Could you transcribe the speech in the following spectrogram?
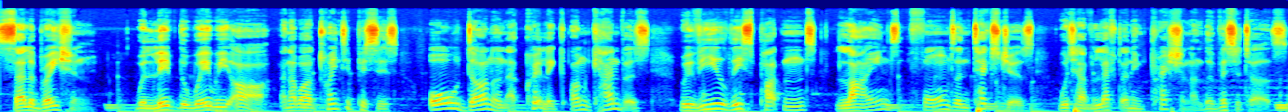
Celebration, We Live the Way We Are, and about 20 pieces, all done on acrylic on canvas, reveal these patterns, lines, forms, and textures which have left an impression on the visitors.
